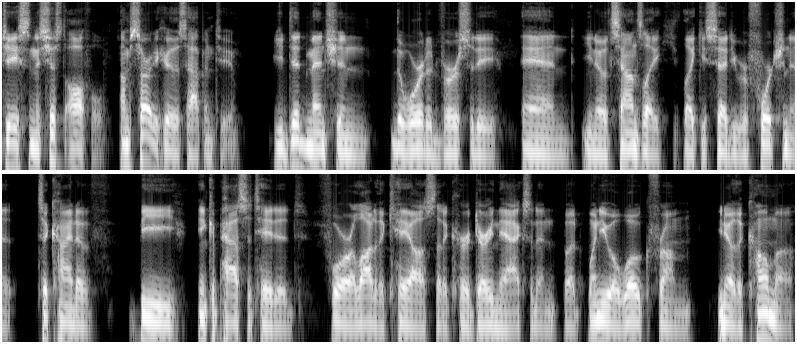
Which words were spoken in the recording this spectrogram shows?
Jason, it's just awful. I'm sorry to hear this happen to you. You did mention the word adversity and you know it sounds like like you said you were fortunate to kind of be incapacitated for a lot of the chaos that occurred during the accident but when you awoke from you know the coma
